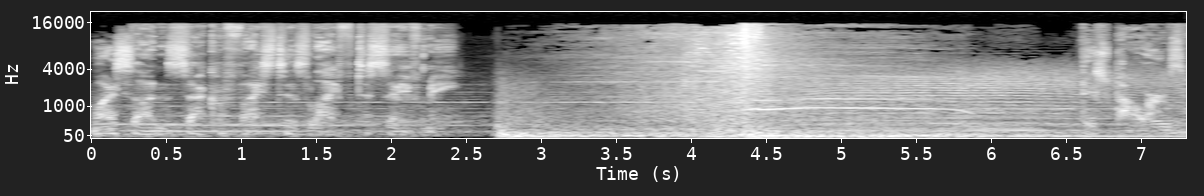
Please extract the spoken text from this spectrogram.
My son sacrificed his life to save me. These powers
